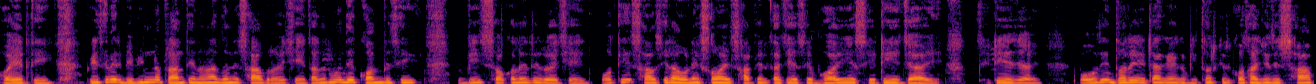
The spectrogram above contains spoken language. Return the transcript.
ভয়ের দিক। পৃথিবীর বিভিন্ন প্রান্তে নানা ধরনের সাপ রয়েছে। তাদের মধ্যে কম বেশি বিষ সকলেরই রয়েছে। অতি সাহসীরা অনেক সময় সাপের কাছে এসে ভয়ে সেটিয়ে যায় সেটিয়ে যায়। বহুদিন ধরে এটাকে এক বিতর্কের কথা যদি সাপ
